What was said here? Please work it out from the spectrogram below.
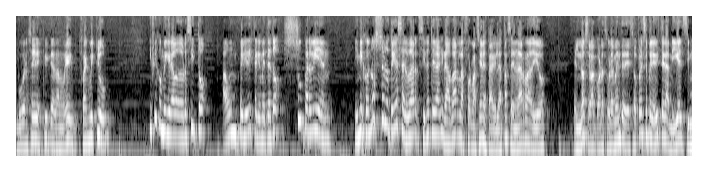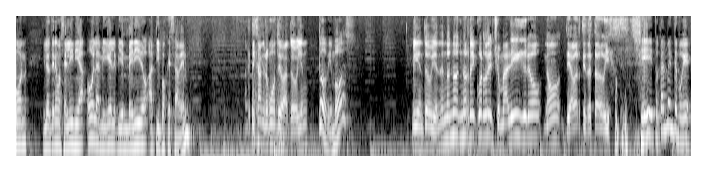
Buenos Aires Cricket Rugby Club. Y fui con mi grabadorcito a un periodista que me trató súper bien. Y me dijo, no solo te voy a saludar, sino te voy a grabar las formaciones para que las pasen en la radio. Él no se va a acordar seguramente de eso, pero ese periodista era Miguel Simón y lo tenemos en línea. Hola Miguel, bienvenido a Tipos que Saben. Alejandro, ¿cómo te va? ¿Todo bien? ¿Todo bien vos? Bien, todo bien. No, no, no recuerdo el hecho, me alegro, ¿no? De haberte tratado bien. Sí, totalmente, porque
